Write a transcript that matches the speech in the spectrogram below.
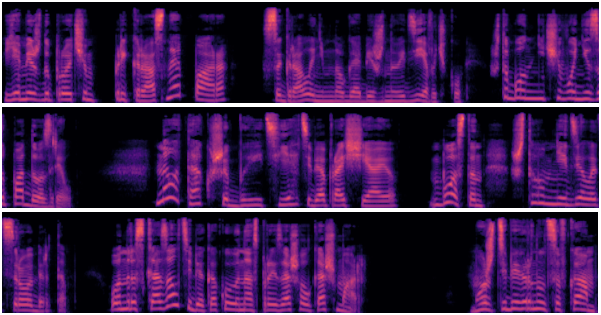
Я, между прочим, прекрасная пара», — сыграла немного обиженную девочку, чтобы он ничего не заподозрил. «Но так уж и быть, я тебя прощаю. Бостон, что мне делать с Робертом? Он рассказал тебе, какой у нас произошел кошмар?» «Может, тебе вернуться в Кам?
